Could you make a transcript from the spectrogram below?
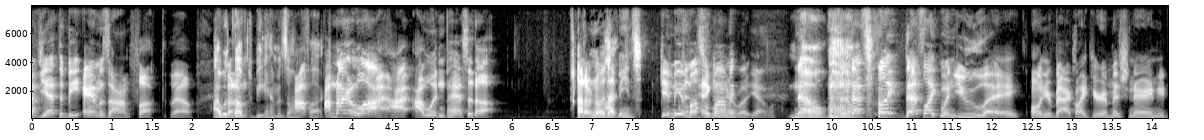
I've yet to be Amazon fucked though. I would But love I'm- to be Amazon I, fucked. I'm not gonna lie, I, I wouldn't pass it up. I don't know what that means. Give me a muscle mommy. what? Yeah. well, No, No, so no. that's like that's like when you lay on your back like you're a missionary and you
